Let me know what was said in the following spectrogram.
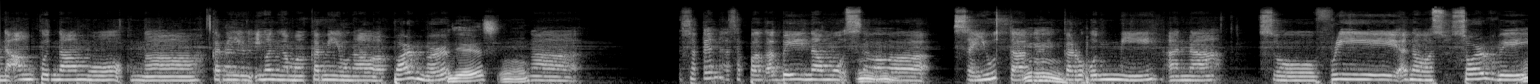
naangkod namo nga kami ingon nga mga kami mga farmer. Yes. mm nga sa kana sa pag-avail namo sa sa yuta karoon mi ana. So free ano survey.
